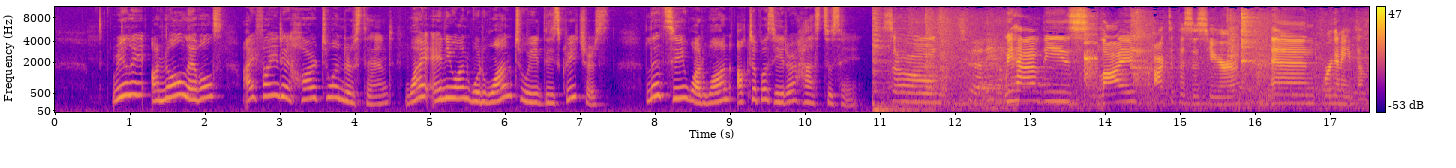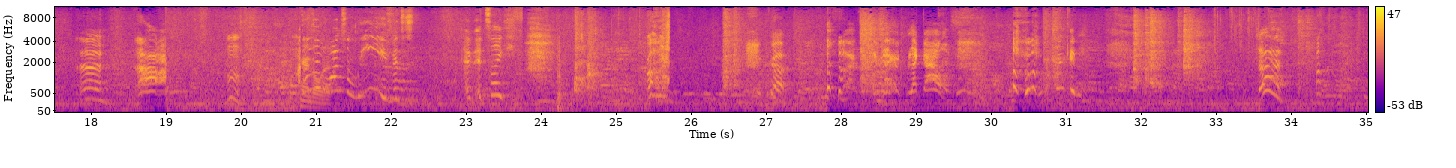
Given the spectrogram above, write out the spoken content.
Really, on all levels, I find it hard to understand why anyone would want to eat these creatures. Let's see what one octopus eater has to say. So we have these live octopuses here and we're gonna eat them. Uh, ah! mm. Handle I it. want to leave. It's it, it's like Crap. Let go! Freaking ah.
